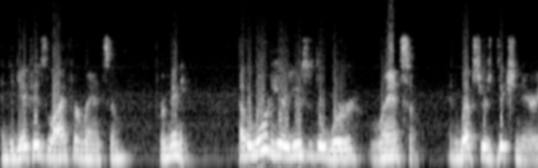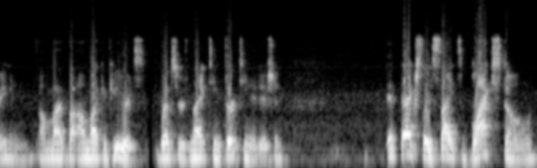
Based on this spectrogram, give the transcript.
and to give his life a ransom for many. Now, the Lord here uses the word ransom. In Webster's dictionary, and on my, on my computer, it's Webster's 1913 edition, it actually cites Blackstone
